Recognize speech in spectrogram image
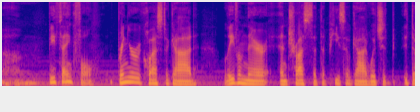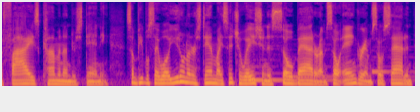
um, be thankful. Bring your request to God, leave them there, and trust that the peace of God, which it, it defies common understanding. Some people say, well, you don't understand. My situation is so bad, or I'm so angry, I'm so sad. And,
